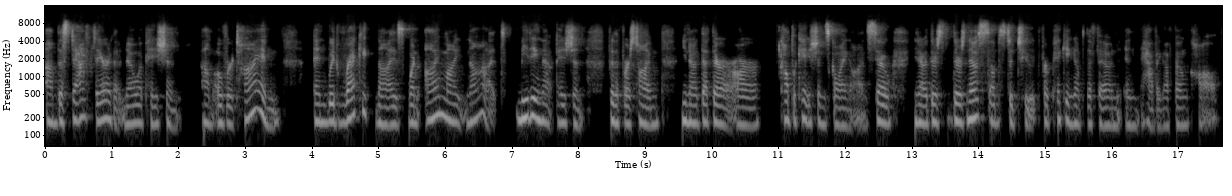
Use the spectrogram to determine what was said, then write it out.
um, the staff there that know a patient um, over time and would recognize when I might not meeting that patient for the first time, you know, that there are complications going on. So, you know, there's there's no substitute for picking up the phone and having a phone call.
